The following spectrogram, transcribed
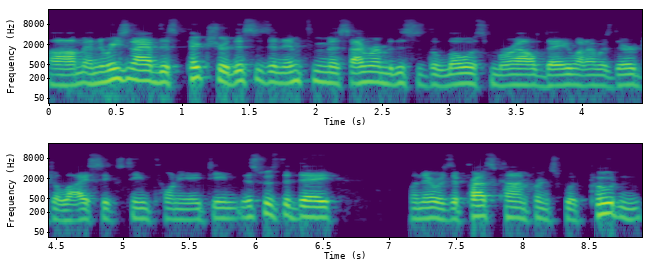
Um, and the reason I have this picture, this is an infamous, I remember this is the lowest morale day when I was there, July 16th, 2018. This was the day when there was a press conference with Putin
